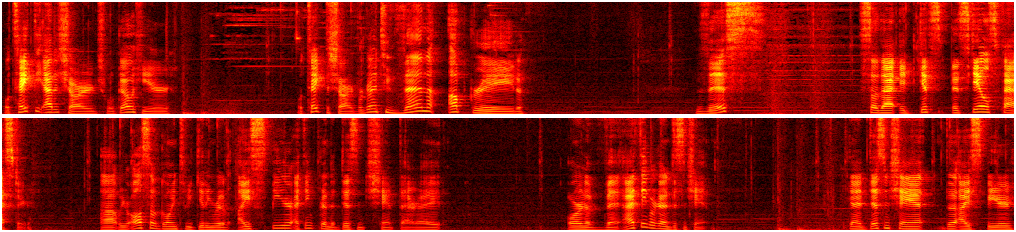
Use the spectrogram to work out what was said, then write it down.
We'll take the added charge. We'll go here. We'll take the shard. We're going to then upgrade this so that it gets it scales faster. Uh, we are also going to be getting rid of Ice Spear. I think we're going to disenchant that, right? Or an event. I think we're going to disenchant. We're Gonna disenchant the Ice Spear.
